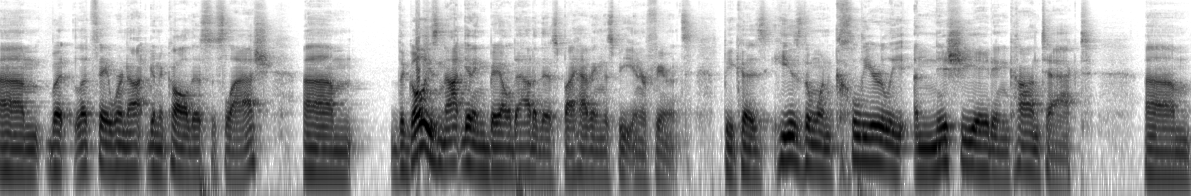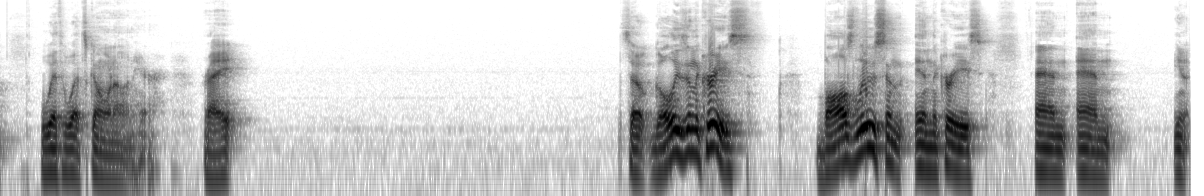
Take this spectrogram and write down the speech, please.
Um, but let's say we're not going to call this a slash. Um, the goalie's not getting bailed out of this by having this be interference because he is the one clearly initiating contact um, with what's going on here, right? So goalie's in the crease, ball's loose in, in the crease, and and you know,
